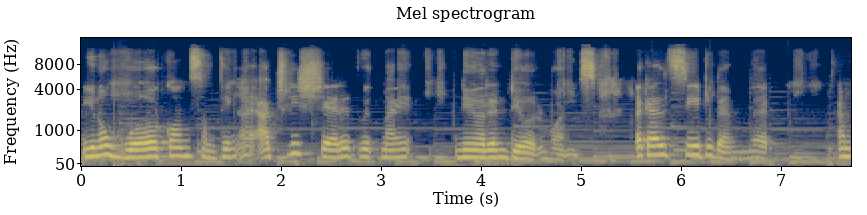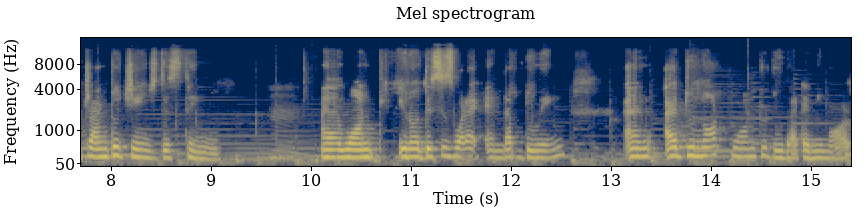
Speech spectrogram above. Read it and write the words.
you know, work on something, I actually share it with my near and dear ones. Like, I'll say to them that I'm trying to change this thing. hmm. I want, you know, this is what I end up doing. And I do not want to do that anymore.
